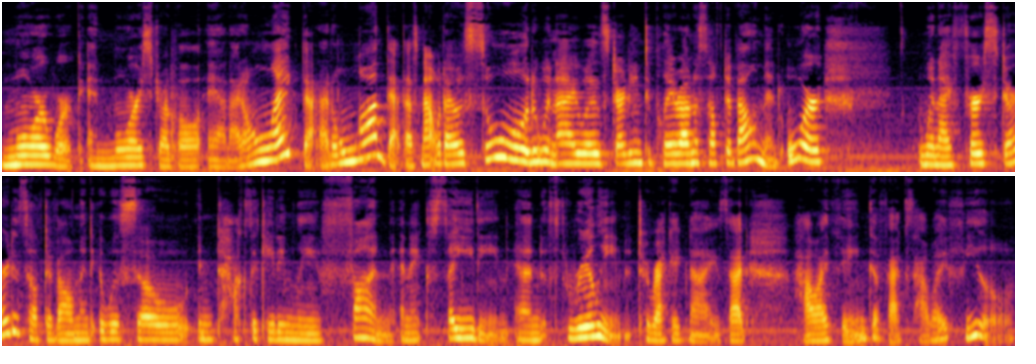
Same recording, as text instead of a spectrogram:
more work and more struggle. And I don't like that. I don't want that. That's not what I was sold when I was starting to play around with self development. Or, when I first started self development, it was so intoxicatingly fun and exciting and thrilling to recognize that how I think affects how I feel.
